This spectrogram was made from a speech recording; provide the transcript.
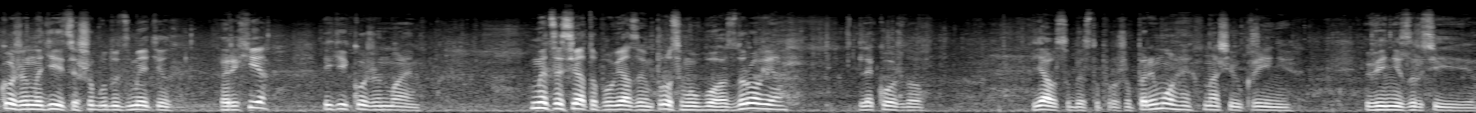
кожен надіється, що будуть змиті гріхи, які кожен має. Ми це свято пов'язуємо, просимо в Бога здоров'я для кожного. Я особисто прошу перемоги нашій Україні в війні з Росією.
